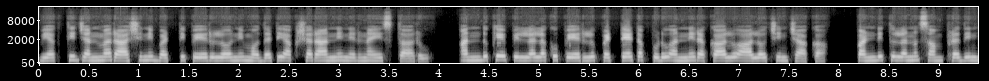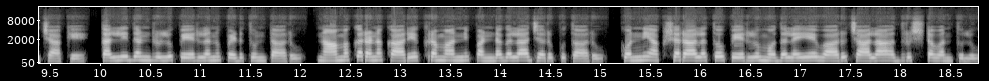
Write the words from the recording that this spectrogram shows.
వ్యక్తి జన్మ రాశిని బట్టి పేరులోని మొదటి అక్షరాన్ని నిర్ణయిస్తారు. అందుకే పిల్లలకు పేర్లు పెట్టేటప్పుడు అన్ని రకాలు ఆలోచించాక పండితులను సంప్రదించాకే తల్లిదండ్రులు పేర్లను పెడుతుంటారు. నామకరణ కార్యక్రమాన్ని పండగలా జరుపుతారు. కొన్ని అక్షరాలతో పేర్లు మొదలయ్యే వారు చాలా అదృష్టవంతులు.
